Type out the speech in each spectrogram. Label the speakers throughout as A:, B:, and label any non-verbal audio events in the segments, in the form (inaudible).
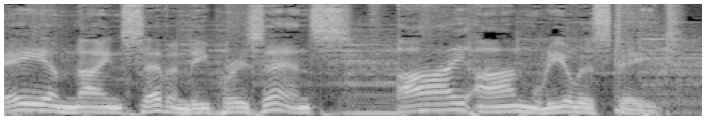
A: AM 970 presents Eye on Real Estate.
